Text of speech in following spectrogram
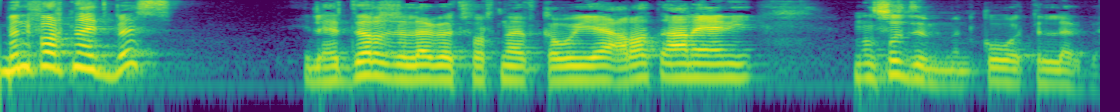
من فورتنايت بس؟ لهالدرجة لعبة فورتنايت قوية عرفت؟ أنا يعني منصدم من قوة اللعبة.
